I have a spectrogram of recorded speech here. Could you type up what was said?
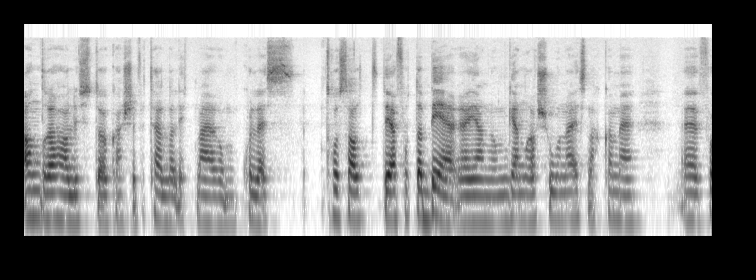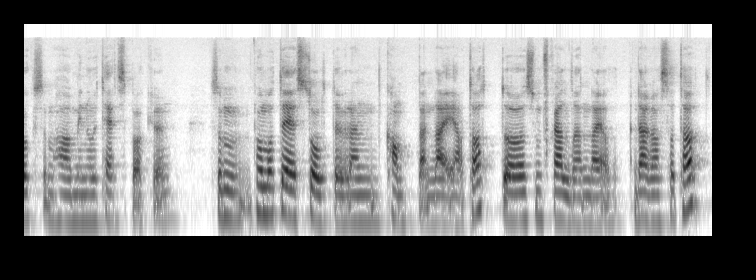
Andre har lyst til å kanskje fortelle litt mer om hvordan tross alt de har fått det bedre gjennom generasjoner. Jeg snakker med eh, folk som har minoritetsbakgrunn, som på en måte er stolt over den kampen de har tatt, og som foreldrene deres har tatt.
